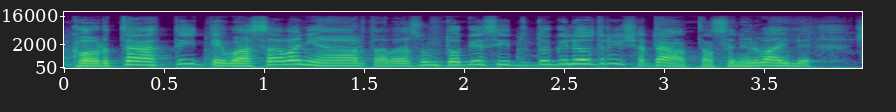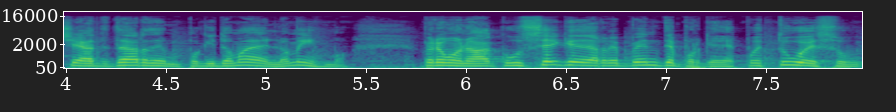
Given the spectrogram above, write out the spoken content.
cortaste y te vas a bañar, tardás un toquecito, toque el otro y ya está, estás en el baile. Llegaste tarde, un poquito más, es lo mismo. Pero bueno, acusé que de repente, porque después tuve su.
